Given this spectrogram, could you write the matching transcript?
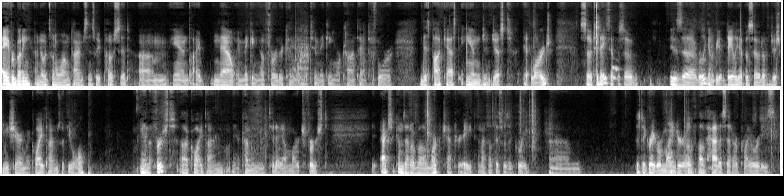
Hey everybody, I know it's been a long time since we posted, um, and I now am making a further commitment to making more content for this podcast and just at large. So today's episode is uh, really going to be a daily episode of just me sharing my quiet times with you all. And the first uh, quiet time you know, coming today on March 1st, it actually comes out of uh, Mark chapter 8, and I thought this was a great um, just a great reminder of, of how to set our priorities.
